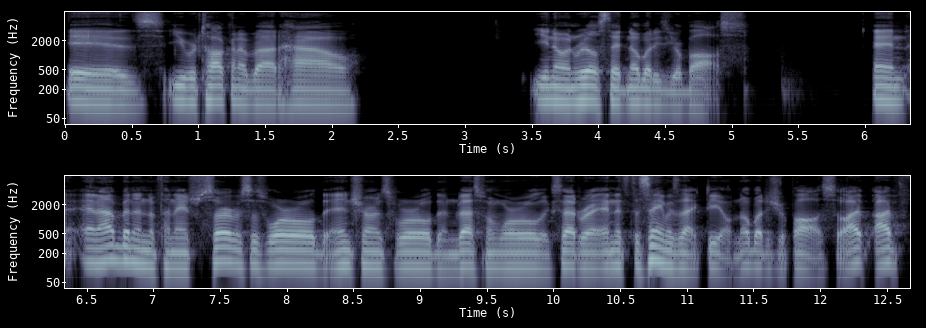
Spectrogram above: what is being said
is you were talking about how you know in real estate nobody's your boss. And and I've been in the financial services world, the insurance world, the investment world, et cetera, and it's the same exact deal. Nobody's your boss. So I, I've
